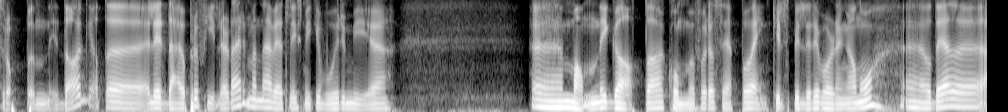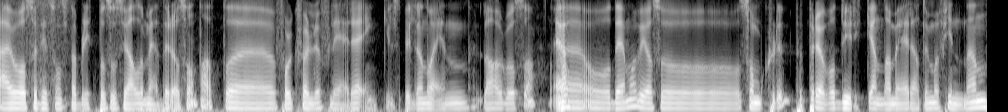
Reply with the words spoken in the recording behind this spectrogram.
troppen i dag. At det, eller det er jo profiler der, men jeg vet liksom ikke hvor mye Uh, mannen i gata kommer for å se på enkeltspillere i Vålerenga nå. Uh, og det er jo også litt sånn som det har blitt på sosiale medier og sånt, at uh, folk følger flere enkeltspillere nå enn lag også. Ja. Eh, og det må vi også som klubb prøve å dyrke enda mer. At vi må finne en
